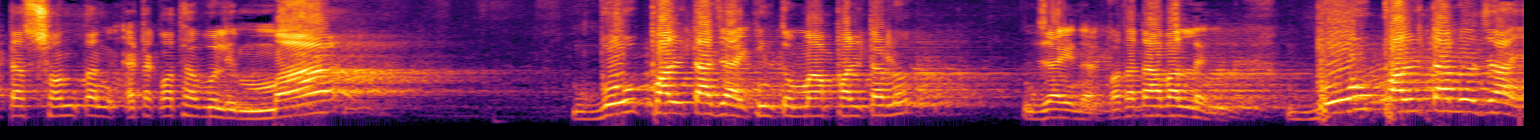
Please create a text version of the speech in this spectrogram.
একটা সন্তান, একটা কথা বলি, মা বউ পাল্টা যায়, কিন্তু মা পাল্টানো যায় না। কথাটা আবার বউ পাল্টানো যায়,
